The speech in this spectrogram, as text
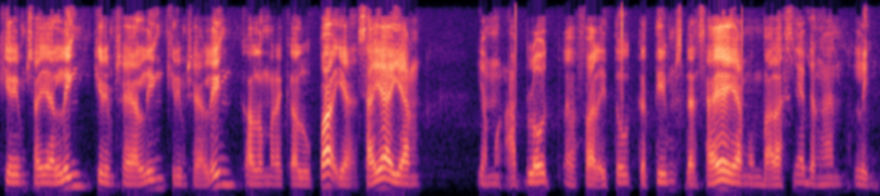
kirim saya link, kirim saya link, kirim saya link. Kalau mereka lupa ya saya yang yang mengupload uh, file itu ke Teams dan saya yang membalasnya dengan link.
